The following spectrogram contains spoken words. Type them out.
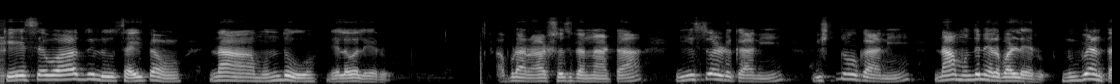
కేశవాదులు సైతం నా ముందు నిలవలేరు. అప్పుడు ఆ రాక్షసుడు అన్నట ఈశ్వరుడు కానీ విష్ణువు కానీ నా ముందు నిలబడలేరు. నువ్వెంత?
